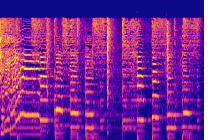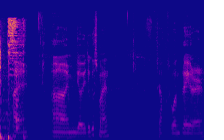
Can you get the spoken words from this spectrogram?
Hi, uh, I'm Joey De Guzman, saxophone player,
